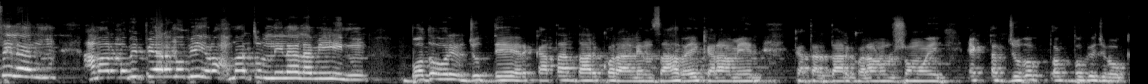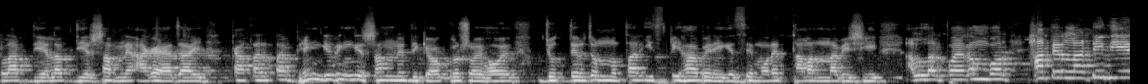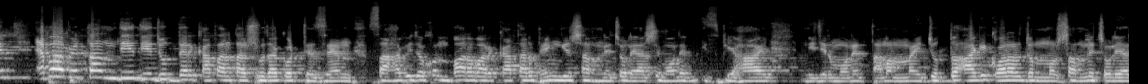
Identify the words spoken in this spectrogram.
ছিলেন? আমার নবী, পেয়ারা নবী, রহমাতুল লিল আলামিন। বদরের যুদ্ধের কাতার দাঁড় করালেন সাহাবাই কারামের। কাতার দাঁড় করানোর সময় একটা যুবক তকবকে যুবক লাভ দিয়ে লাভ দিয়ে সামনে আগায়া যায়। কাতারটা ভেঙ্গে ভেঙ্গে সামনের দিকে অগ্রসর হয়। যুদ্ধের জন্য তার স্পৃহা বেড়ে গেছে, মনের তামান্না বেশি। আল্লাহর পয়গম্বর হাতের লাঠি দিয়ে, এভাবে টান দিয়ে দিয়ে যুদ্ধের কাতারটা সোজা করতেছেন। সাহাবি যখন বারবার কাতার ভেঙ্গে সামনে চলে আসে মনের স্পৃহায়, নিজের মনের তামান্নায় যুদ্ধ আগে করার জন্য সামনে চলে আসে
